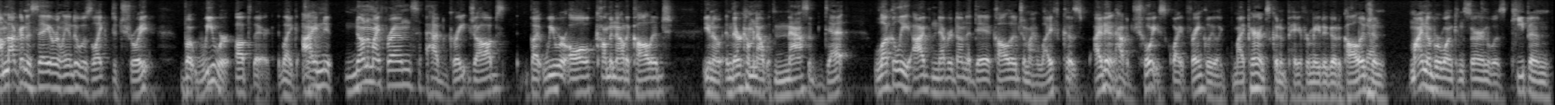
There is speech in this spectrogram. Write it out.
I'm not going to say Orlando was like Detroit, but we were up there. Like yeah. I knew none of my friends had great jobs, but we were all coming out of college, you know, and they're coming out with massive debt. Luckily, I've never done a day of college in my life because I didn't have a choice, quite frankly. Like my parents couldn't pay for me to go to college, yeah. and my number one concern was keeping,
